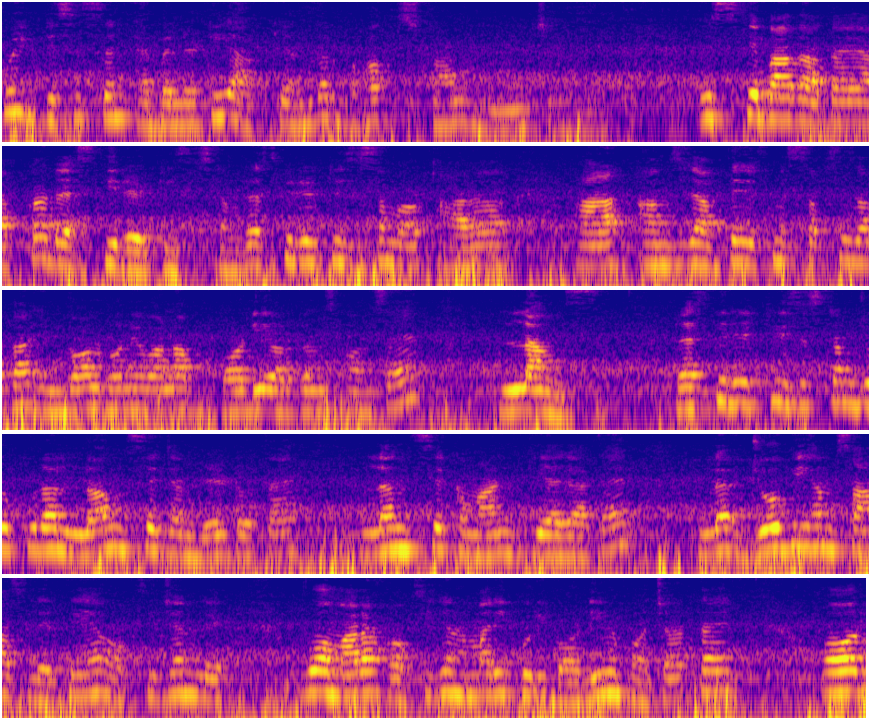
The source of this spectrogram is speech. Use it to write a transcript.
क्विक डिसीज़न एबिलिटी आपके अंदर बहुत स्ट्रांग होनी चाहिए। इसके बाद आता है आपका रेस्पिरेटरी सिस्टम रेस्पिरेटरी सिस्टम आम से जानते हैं, इसमें सबसे ज़्यादा इन्वॉल्व होने वाला बॉडी ऑर्गन्स कौन सा है? लंग्स रेस्पिरेटरी सिस्टम जो पूरा लंग से जनरेट होता है लंग से कमांड किया जाता है। जो भी हम सांस लेते हैं ऑक्सीजन ले, वो हमारा ऑक्सीजन हमारी पूरी बॉडी में पहुंचाता है और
